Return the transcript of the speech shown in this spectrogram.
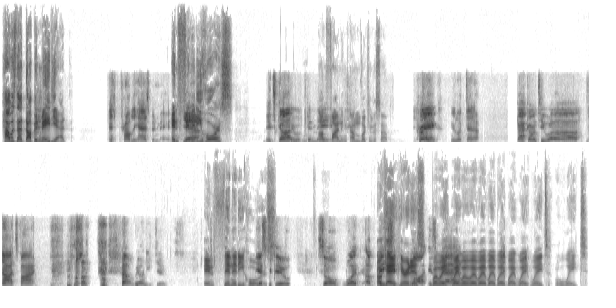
How has that not been made yet? It probably has been made. Infinity Yeah. Horrors? It's got to have been made. I'm finding. I'm looking this up. Craig, you looked that up. back onto. uh No, it's fine. no, we don't need to. Infinity Horrors. Yes, we do. So what? A Okay, here it is. plot Wait, wait, wait, wait, wait, wait, wait, wait, wait, wait, wait, wait.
